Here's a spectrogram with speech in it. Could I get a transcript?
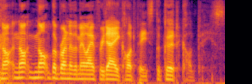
not not not the run of the mill everyday codpiece, the good codpiece,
